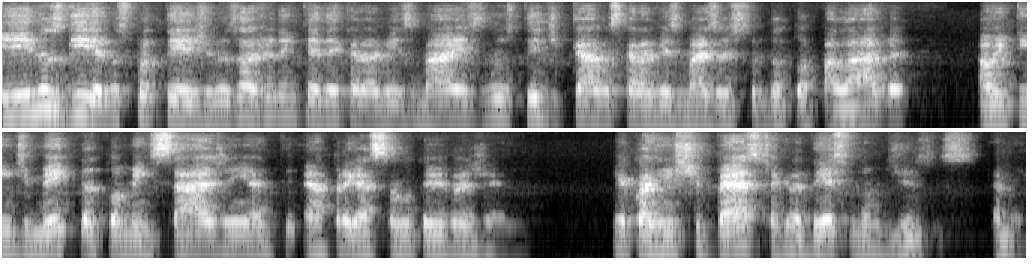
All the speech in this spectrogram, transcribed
E nos guia, nos proteja, nos ajuda a entender cada vez mais, nos dedicarmos cada vez mais ao estudo da tua palavra, ao entendimento da tua mensagem, à pregação do teu evangelho. Fica com a gente, te peço, te agradeço, em nome de Jesus. Amém.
